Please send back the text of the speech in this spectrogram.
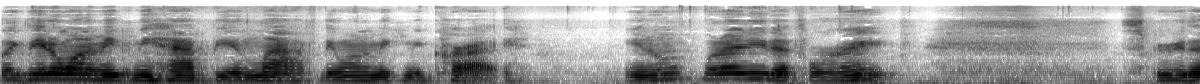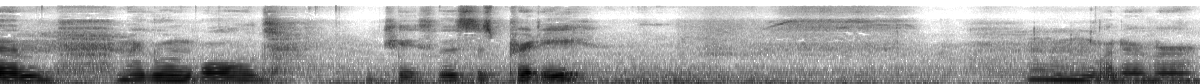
Like, they don't want to make me happy and laugh. They want to make me cry. You know? What do I need that for, right? Screw them. Am I going bald? Okay, so this is pretty. Hmm, whatever.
